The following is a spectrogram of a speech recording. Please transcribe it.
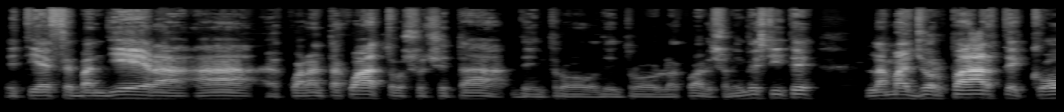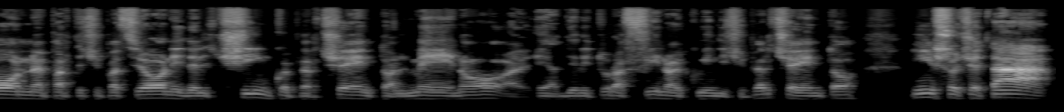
ETF bandiera ha 44 società dentro, dentro la quale sono investite, la maggior parte con partecipazioni del 5% almeno e addirittura fino al 15% in società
